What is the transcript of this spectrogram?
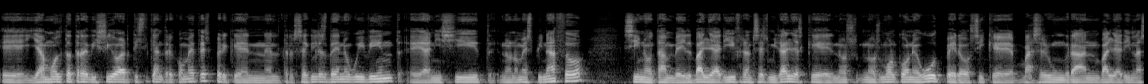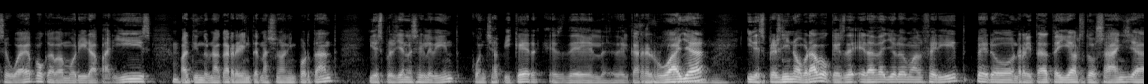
eh, hi ha molta tradició artística, entre cometes, perquè en els segles XIX i XX eh, ha eixit no només Pinazo, sinó també el ballarí Francesc Miralles, que no és, no és molt conegut, però sí que va ser un gran ballarí en la seva època, va morir a París, va tindre una carrera internacional important, i després ja en el segle XX, Concha Piquer és del, del carrer Rualla, i després Nino Bravo, que és de, era de Lloleo Malferit, però en realitat ell als dos anys ja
